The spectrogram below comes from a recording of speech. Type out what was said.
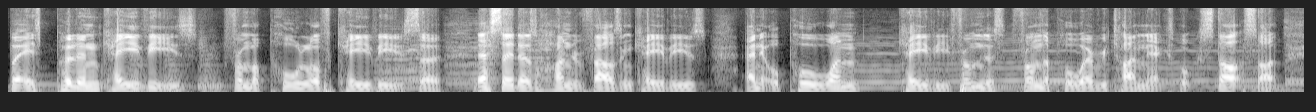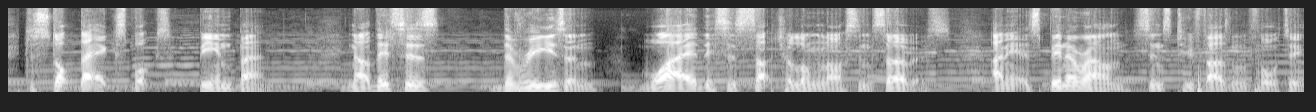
but it's pulling KVs from a pool of KVs. So let's say there's 100,000 KVs, and it will pull one KV from this from the pool every time the Xbox starts up to stop that Xbox being banned. Now this is the reason why this is such a long-lasting service, and it has been around since 2014.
